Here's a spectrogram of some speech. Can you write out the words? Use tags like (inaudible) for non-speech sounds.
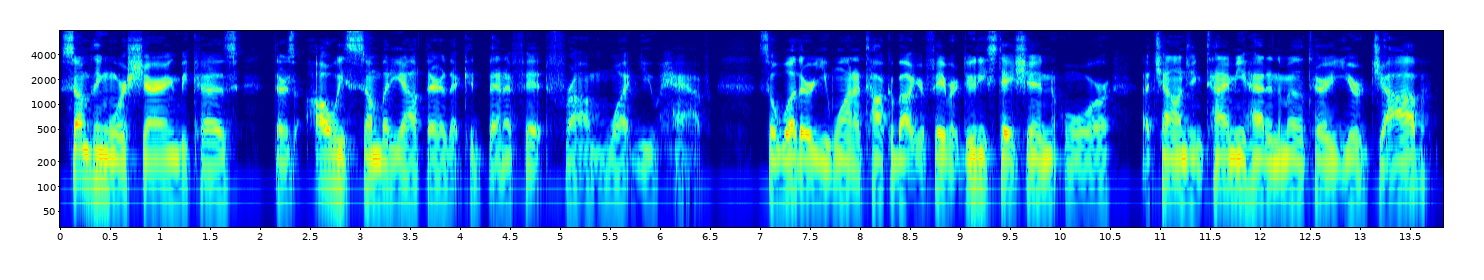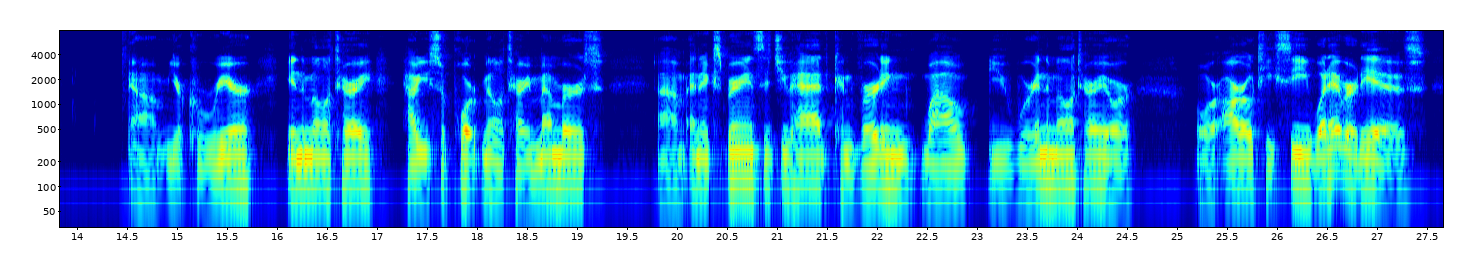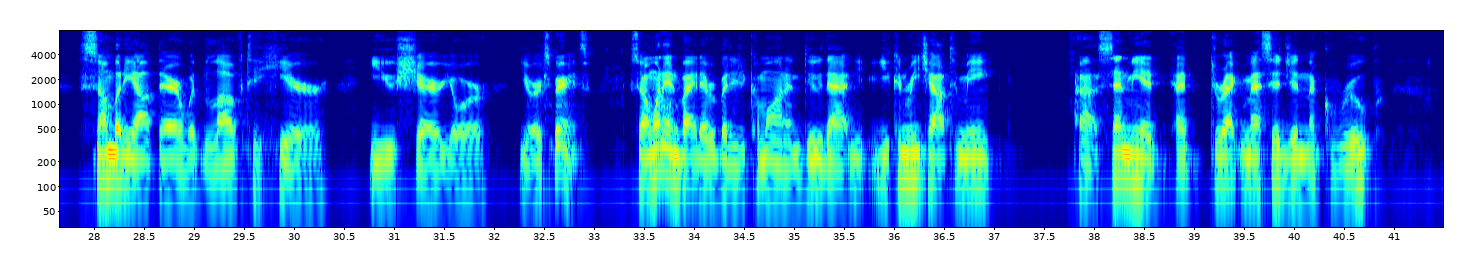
something worth sharing because there's always somebody out there that could benefit from what you have. So whether you want to talk about your favorite duty station or a challenging time you had in the military, your job, um, your career in the military, how you support military members, um, an experience that you had converting while you were in the military or or ROTC, whatever it is, somebody out there would love to hear you share your your experience. So I want to invite everybody to come on and do that. You can reach out to me, uh, send me a, a, direct message in the group.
